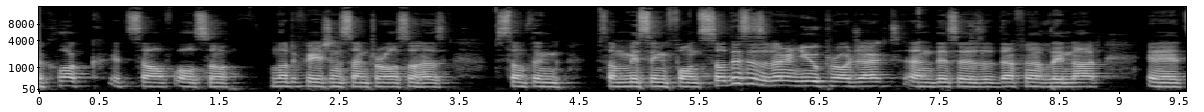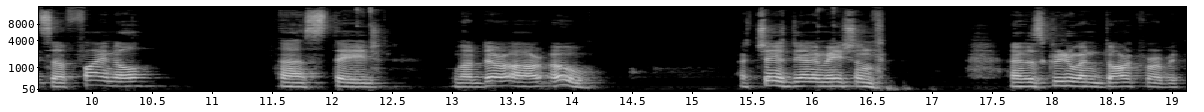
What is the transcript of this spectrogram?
The clock itself also, notification center also has something, some missing fonts. So this is a very new project and this is definitely not its uh, final uh, stage. But there are, oh, I changed the animation and the screen went dark for a bit.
